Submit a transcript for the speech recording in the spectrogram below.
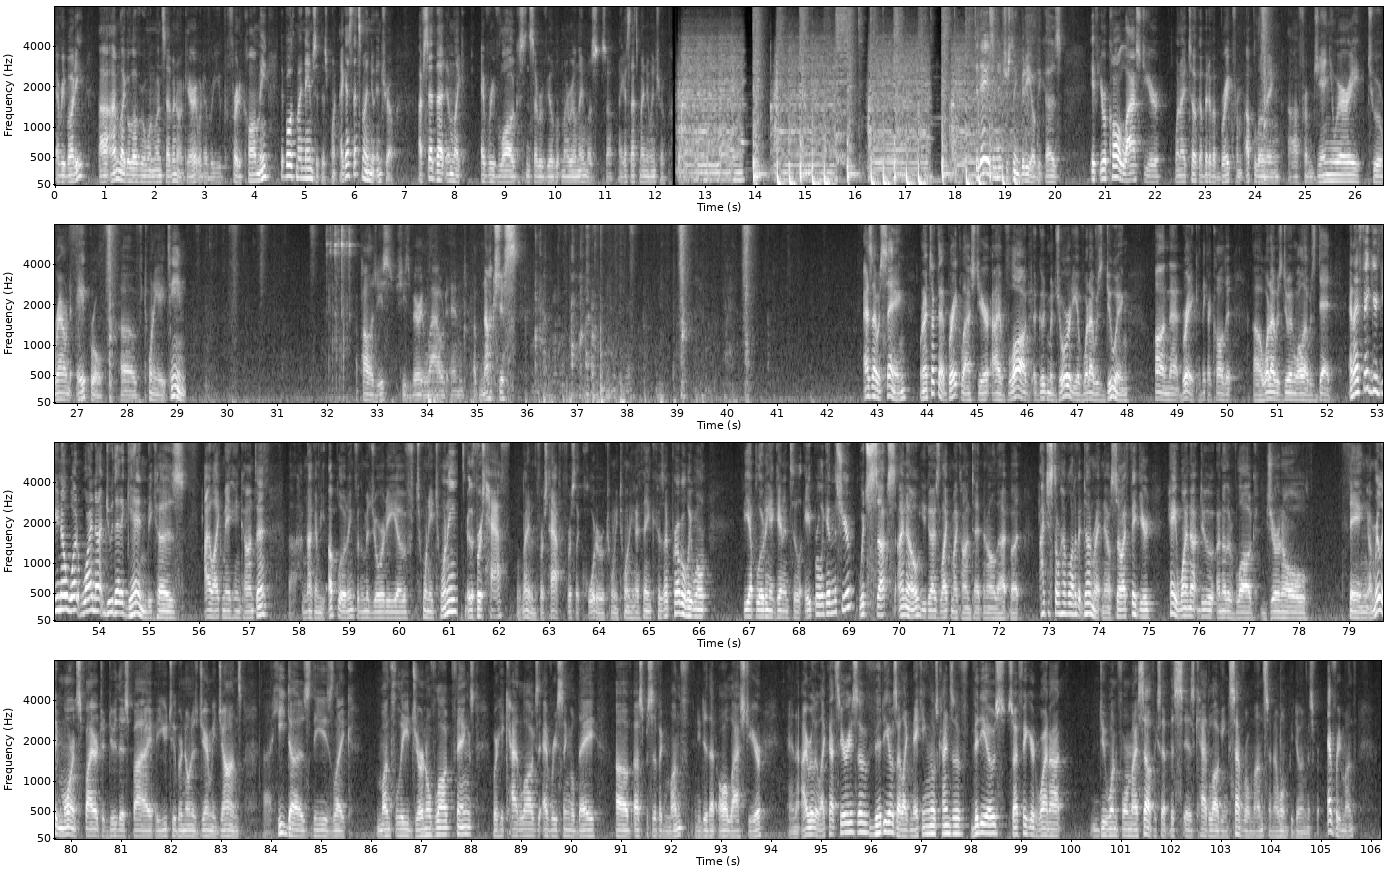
everybody. Uh, I'm Lego Lover 117 or Garrett, whatever you prefer to call me. They're both my names at this point. I guess that's my new intro. I've said that in like every vlog since I revealed what my real name was, so I guess that's my new intro. Today is an interesting video because if you recall last year when I took a bit of a break from uploading uh, from January to around April of 2018. Apologies, she's very loud and obnoxious. As I was saying, when I took that break last year, I vlogged a good majority of what I was doing on that break. I think I called it uh, what I was doing while I was dead. And I figured, you know what, why not do that again? Because I like making content. Uh, I'm not going to be uploading for the majority of 2020, or the first half, well, not even the first half, the first like quarter of 2020, I think, because I probably won't be uploading again until April again this year, which sucks. I know you guys like my content and all that, but I just don't have a lot of it done right now. So I figured, hey, why not do another vlog, journal, thing. I'm really more inspired to do this by a YouTuber known as Jeremy Johns. Uh, he does these like monthly journal vlog things where he catalogs every single day of a specific month, and he did that all last year. And I really like that series of videos. I like making those kinds of videos, so I figured why not do one for myself, except this is cataloging several months, and I won't be doing this for every month.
